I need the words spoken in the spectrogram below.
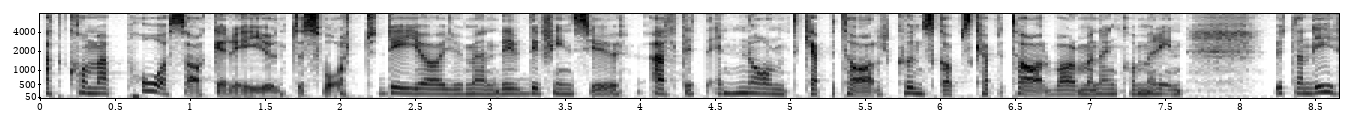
att komma på saker är ju inte svårt. Det gör ju, men det, det finns ju alltid ett enormt kapital, kunskapskapital, var man än kommer in. Utan det är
